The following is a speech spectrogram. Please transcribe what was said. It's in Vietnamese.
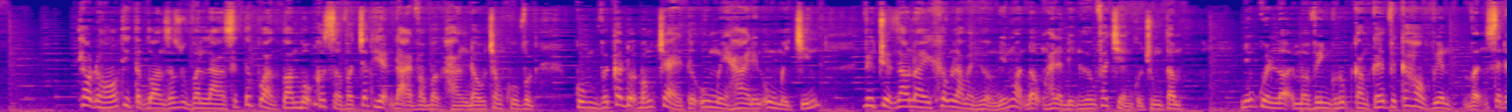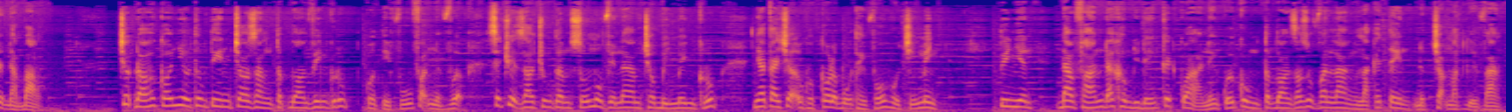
Theo đó, thì tập đoàn giáo dục Văn Lang sẽ tiếp quản toàn bộ cơ sở vật chất hiện đại và bậc hàng đầu trong khu vực cùng với các đội bóng trẻ từ U12 đến U19. Việc chuyển giao này không làm ảnh hưởng đến hoạt động hay là định hướng phát triển của trung tâm. Những quyền lợi mà Vingroup cam kết với các học viên vẫn sẽ được đảm bảo. Trước đó có nhiều thông tin cho rằng tập đoàn Vingroup của tỷ phú Phạm Nhật Vượng sẽ chuyển giao trung tâm số 1 Việt Nam cho Bình Minh Group, nhà tài trợ của câu lạc bộ thành phố Hồ Chí Minh. Tuy nhiên, đàm phán đã không đi đến kết quả nên cuối cùng tập đoàn giáo dục Văn Lang là cái tên được chọn mặt gửi vàng.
